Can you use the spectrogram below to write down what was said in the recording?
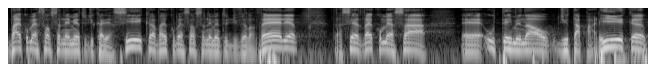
Vai começar o saneamento de Cariacica, vai começar o saneamento de Vila Velha, tá certo? Vai começar é, o terminal de Itaparica,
